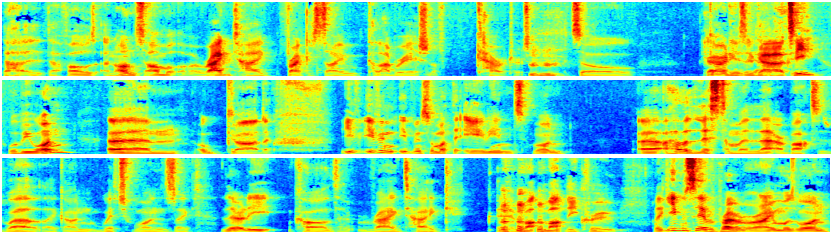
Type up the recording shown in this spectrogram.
that that follows an ensemble of a ragtag Frankenstein collaboration of characters. So, Guardians, of the Galaxy will be one. Um, oh God, like ev- even even somewhat the Aliens one. Uh, I have a list on my Letterboxd as well, like on which ones, like literally called Ragtag uh, Mot- Motley Crew. Like even Save a Private Ryan was one.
